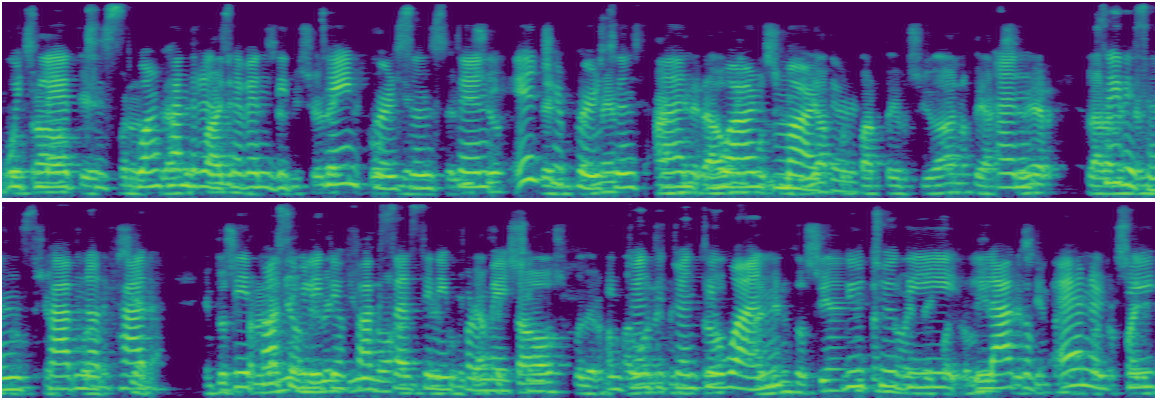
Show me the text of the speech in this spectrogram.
which encontrado led que, to bueno, grandes fallas en el 107 servicio detained eléctrico y en el persons, 10 servicio del injured Internet persons, han and generado una one imposibilidad por murder. parte de los ciudadanos de acceder claramente a la Citizens información have de forma not had eficiente. Entonces, the para el año possibility of accessing el Comité de information. Afectados, pues, de los In apagones registró al 2021, due to the lack of energy,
